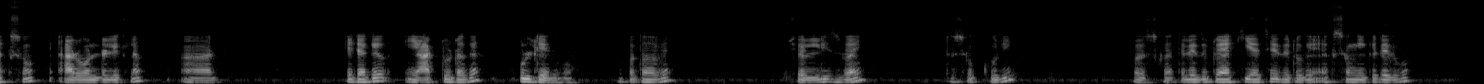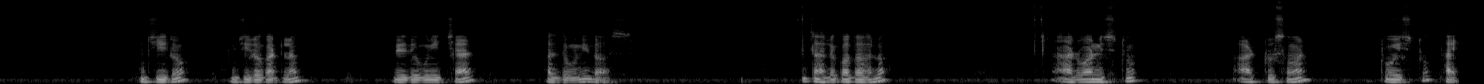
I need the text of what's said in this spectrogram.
একশো, আর ওয়ানটা লিখলাম, আর এটাকে, এই আর টুটাকে উল্টে দেবো। কত হবে? চল্লিশ বাই দুশো কুড়ি হোল স্কোয়ার তাহলে দুটো একই আছে দুটোকে একসঙ্গে কেটে দেবো। জিরো জিরো কাটলাম, দুই দুগুণি চার, পাঁচ দুগুণি দশ। তাহলে কত হলো? R one is two R two সমান two is two five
